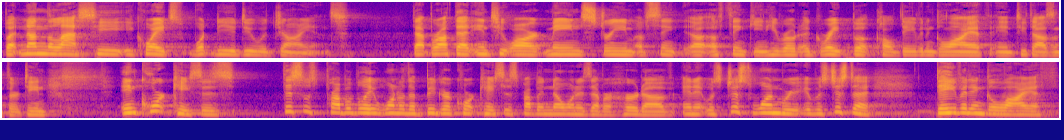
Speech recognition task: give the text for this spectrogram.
but nonetheless, he equates what do you do with giants? That brought that into our mainstream of, uh, of thinking. He wrote a great book called David and Goliath in 2013. In court cases, this was probably one of the bigger court cases probably no one has ever heard of and it was just one where it was just a david and goliath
